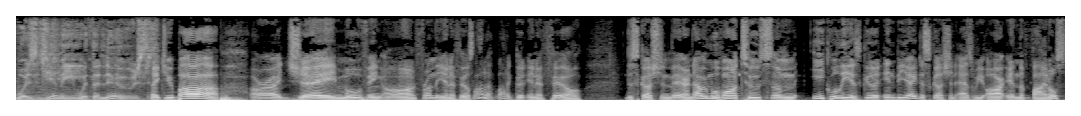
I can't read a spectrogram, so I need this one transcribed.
was Jimmy with the news. Thank you, Bob. All right, Jay. Moving on from the NFL, There's a lot of lot of good NFL discussion there. Now we move on to some equally as good NBA discussion as we are in the finals.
